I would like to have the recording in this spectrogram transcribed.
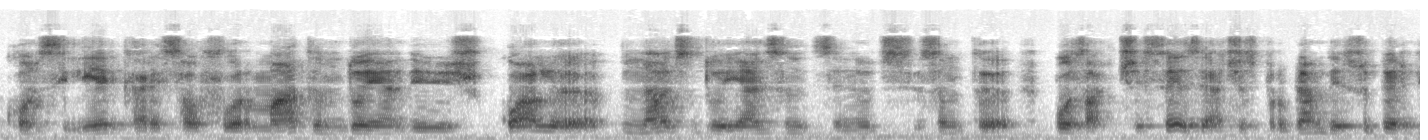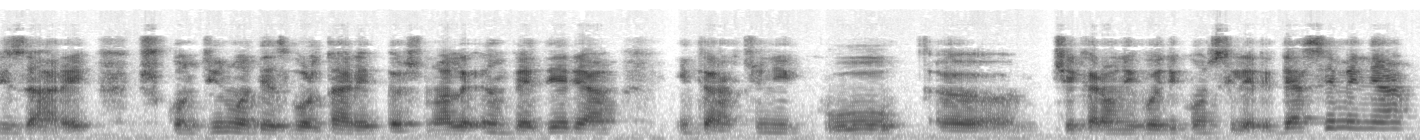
consilieri care s-au format în 2 ani de școală, în alți 2 ani sunt, ținuți, sunt, uh, pot să acceseze acest program de supervizare și continuă dezvoltare personală în vederea interacțiunii cu uh, cei care au nevoie de consiliere. De asemenea,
